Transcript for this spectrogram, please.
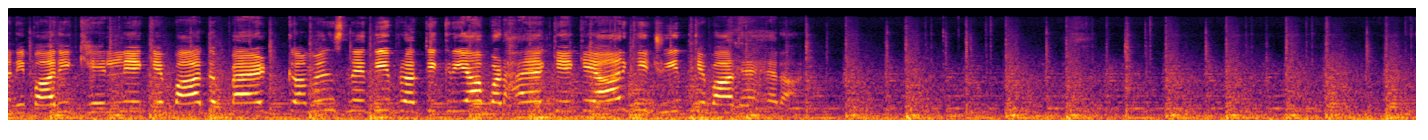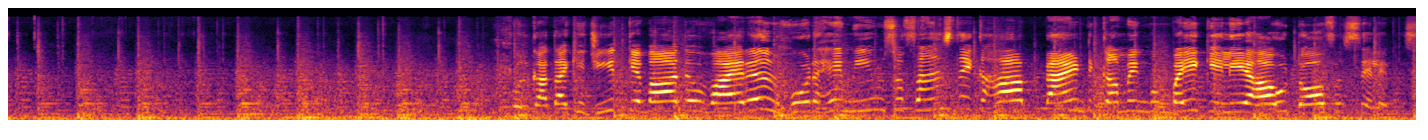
तूफानी पारी खेलने के बाद पैट कमिंस ने दी प्रतिक्रिया, बढ़ाया केकेआर की जीत के बाद है हैरान। कोलकाता की जीत के बाद वायरल हो रहे मीम्स फैंस ने कहा पैंट कमिंग मुंबई के लिए out of syllabus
